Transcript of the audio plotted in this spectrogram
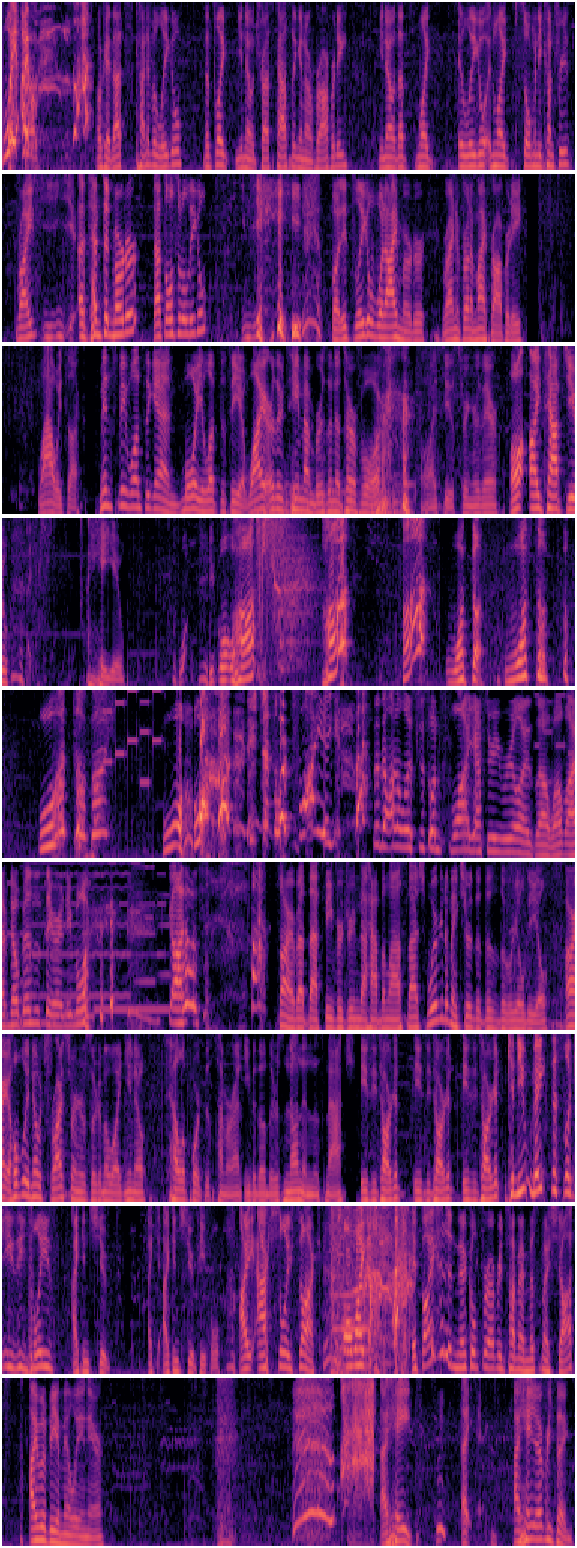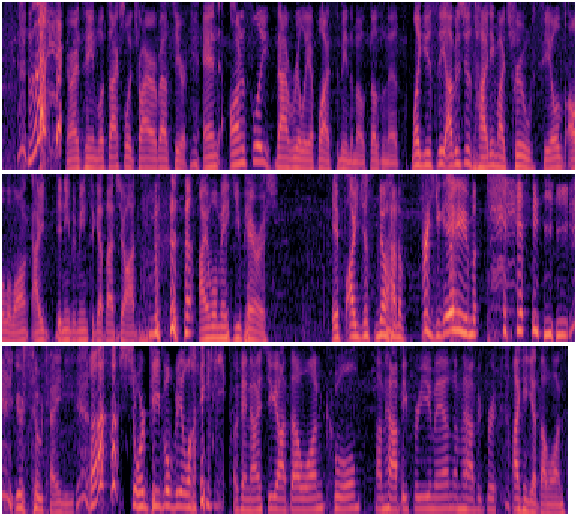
Wait, I. okay, that's kind of illegal. That's like, you know, trespassing in our property. You know, that's like illegal in like so many countries, right? Y attempted murder? That's also illegal? but it's legal when I murder right in front of my property. Wow, we suck. Mince me once again. Boy, you love to see it. Why are there team members in a turf war? oh, I see a stringer there. Oh, I tapped you. I, I hate you. What? Huh? Huh? Huh? What the? What the What the fuck? Whoa, whoa, he just went flying! the Nautilus just went flying after he realized, oh, well, I have no business here anymore. God, that was... Sorry about that fever dream that happened last match. We're gonna make sure that this is the real deal. Alright, hopefully no tri-stringers are gonna, like, you know, teleport this time around, even though there's none in this match. Easy target, easy target, easy target. Can you make this look easy, please? I can shoot. I, I can shoot people. I actually suck. Oh my god. if I had a nickel for every time I missed my shots, I would be a millionaire. I hate. I I hate everything. Alright team, let's actually try our best here. And honestly, that really applies to me the most, doesn't it? Like you see, I was just hiding my true seals all along. I didn't even mean to get that shot. I will make you perish. If I just know how to freaking aim. You're so tiny. Short people be like. Okay, nice. You got that one. Cool. I'm happy for you, man. I'm happy for I can get that one.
